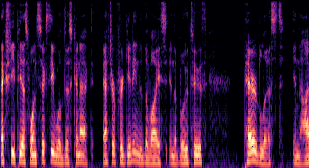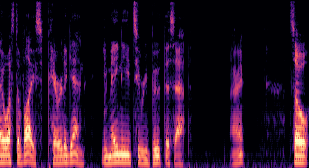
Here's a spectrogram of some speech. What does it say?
XGPS 160 will disconnect. After forgetting the device in the Bluetooth paired list in the iOS device, pair it again. You may need to reboot this app. All right. So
